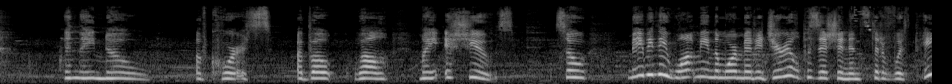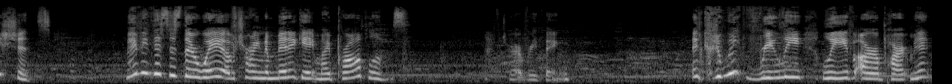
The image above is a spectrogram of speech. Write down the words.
and they know, of course, about well, my issues. So maybe they want me in the more managerial position instead of with patients. Maybe this is their way of trying to mitigate my problems. After everything. And could we really leave our apartment?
